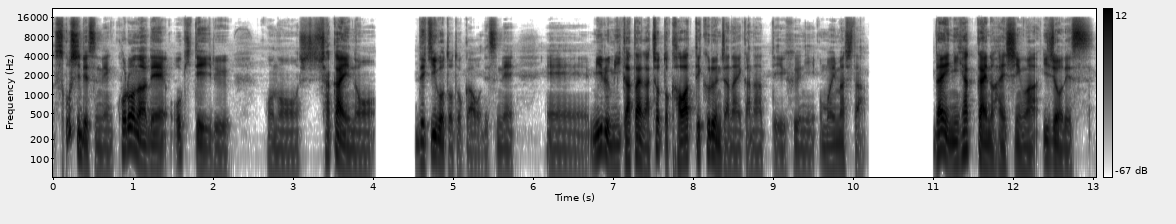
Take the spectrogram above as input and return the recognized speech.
少しですね、コロナで起きている、この社会の出来事とかをですね、えー、見る見方がちょっと変わってくるんじゃないかなっていうふうに思いました。第200回の配信は以上です。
